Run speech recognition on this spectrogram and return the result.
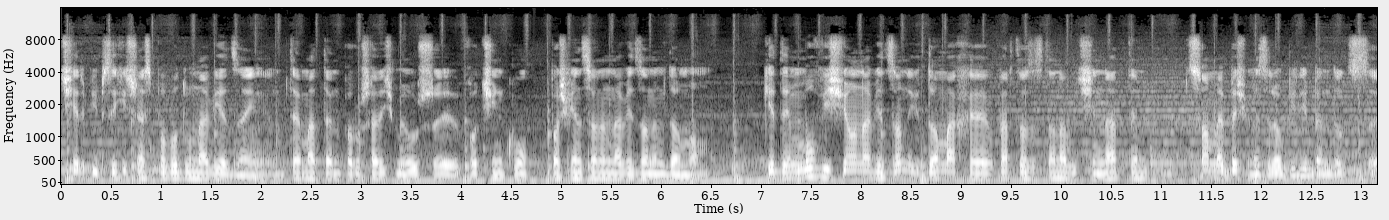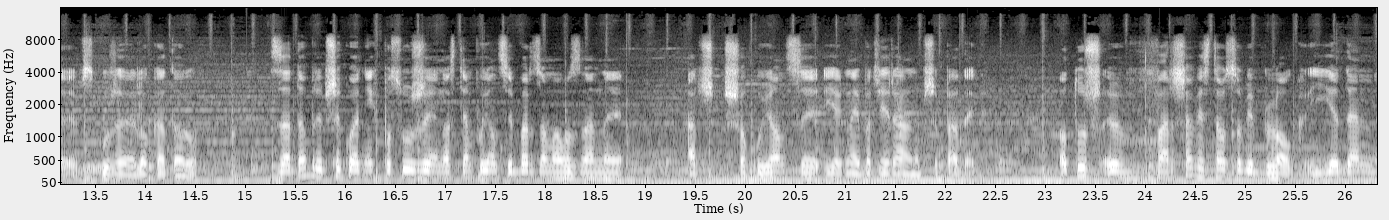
cierpi psychicznie z powodu nawiedzeń. Temat ten poruszaliśmy już w odcinku poświęconym nawiedzonym domom. Kiedy mówi się o nawiedzonych domach, warto zastanowić się nad tym, co my byśmy zrobili, będąc w skórze lokatorów. Za dobry przykład niech posłuży następujący bardzo mało znany, acz szokujący i jak najbardziej realny przypadek. Otóż w Warszawie stał sobie blok, jeden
